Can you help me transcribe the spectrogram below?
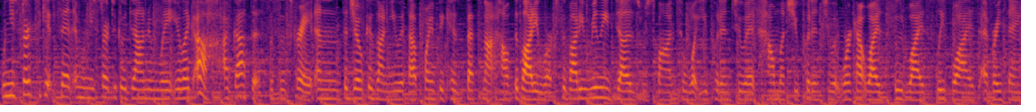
when you start to get fit and when you start to go down in weight, you're like, oh, I've got this, this is great. And the joke is on you at that point because that's not how the body works. The body really does respond to what you put into it, how much you put into it, workout-wise, food-wise, sleep-wise, everything.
